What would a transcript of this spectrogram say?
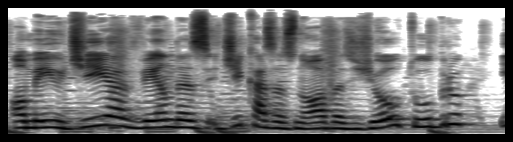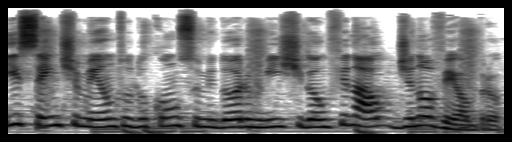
Ao meio-dia, vendas de casas novas de outubro e sentimento do consumidor Michigan final de novembro.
